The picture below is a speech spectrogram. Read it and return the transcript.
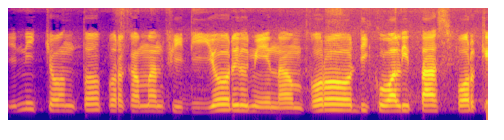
Ini contoh perekaman video Realme 6 Pro di kualitas 4K.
